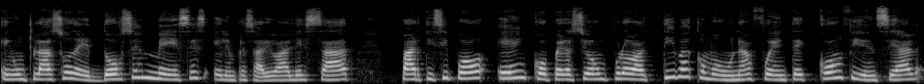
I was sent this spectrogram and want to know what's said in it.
en un plazo de 12 meses, el empresario Alex Saad participó en cooperación proactiva como una fuente confidencial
